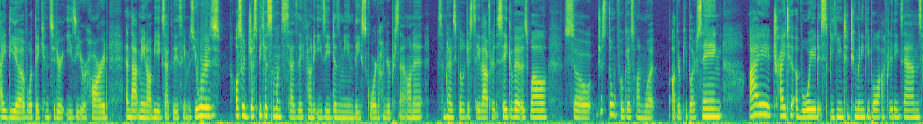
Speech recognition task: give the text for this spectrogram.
idea of what they consider easy or hard, and that may not be exactly the same as yours. Also, just because someone says they found it easy doesn't mean they scored 100% on it. Sometimes people just say that for the sake of it as well. So just don't focus on what other people are saying. I try to avoid speaking to too many people after the exams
